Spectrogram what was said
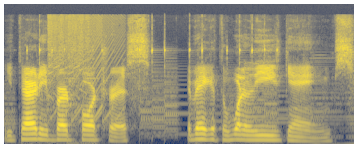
Eternity Bird Fortress and make it to one of these games.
